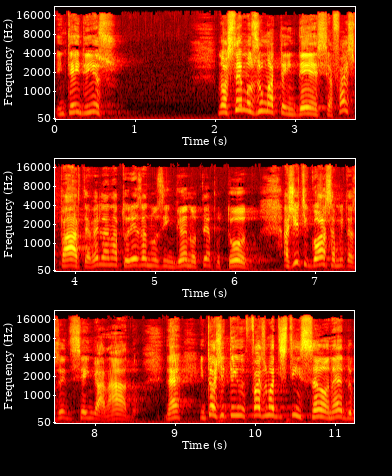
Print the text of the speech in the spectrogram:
Entende isso? Nós temos uma tendência, faz parte, a velha natureza nos engana o tempo todo. A gente gosta muitas vezes de ser enganado. Né? Então a gente tem, faz uma distinção, né? Do,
